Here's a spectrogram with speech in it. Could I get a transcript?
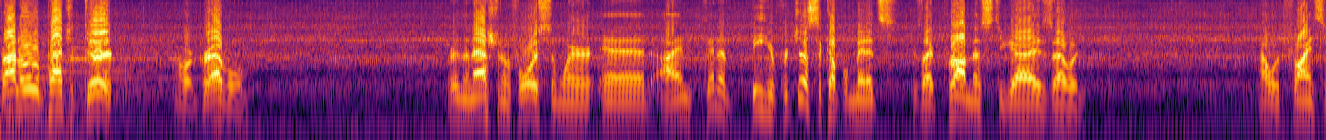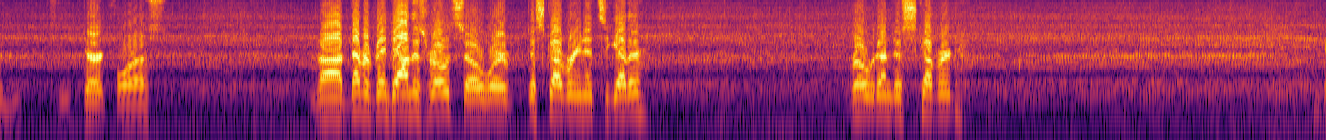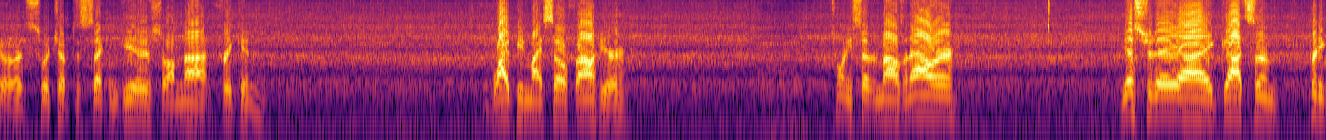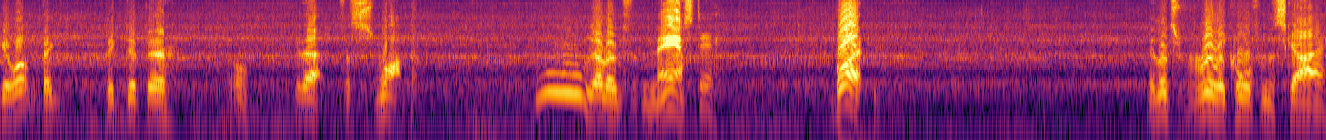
Found a little patch of dirt or gravel. We're in the National Forest somewhere and I'm gonna be here for just a couple minutes because I promised you guys I would I would find some, some dirt for us. Uh, I've never been down this road so we're discovering it together. Road undiscovered. Go switch up to second gear so I'm not freaking wiping myself out here. 27 miles an hour. Yesterday I got some pretty good, well, big, big dip there. Oh, look at that, it's a swamp. Ooh, that looks nasty. But it looks really cool from the sky.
